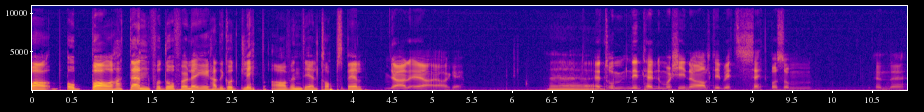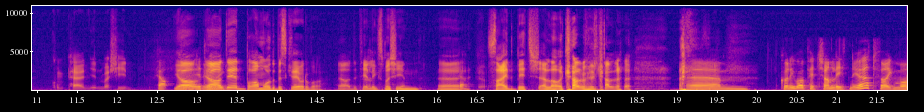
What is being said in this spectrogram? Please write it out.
og bare hatt den, for da føler jeg jeg hadde gått glipp av en del toppspill. Ja, det, ja, ja, ok. Uh, Jeg tror Nintendo-maskiner har alltid blitt sett på som en uh, companion-maskin. Ja, ja, er ja, det er et bra måte å beskrive det på. Ja, det er tilleggsmaskinen. Uh, Ja. Side bitch, eller hva du vil kalle det. um, kan jeg bare pitche en liten nyhet før jeg må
